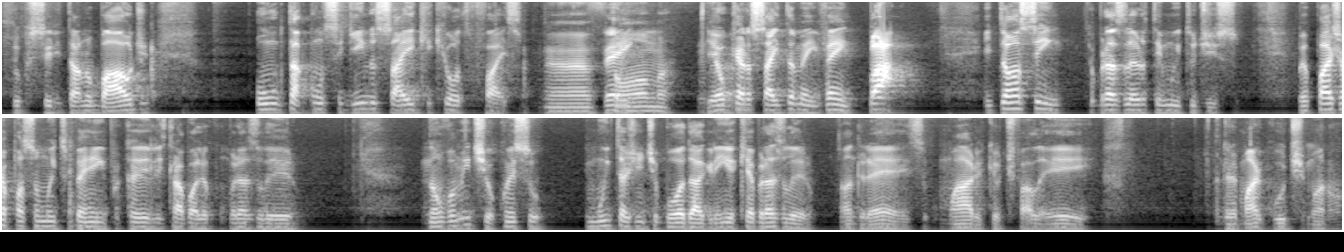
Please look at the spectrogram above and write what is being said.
Se o Siri tá no balde, um tá conseguindo sair, o que, que o outro faz? É, Vem. toma. Eu quero sair também, vem. Pá! Então, assim, o brasileiro tem muito disso. Meu pai já passou muito perrengue porque ele trabalha com brasileiro. Não vou mentir, eu conheço muita gente boa da gringa que é brasileiro. André, o Mário que eu te falei. André Margucci, mano.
